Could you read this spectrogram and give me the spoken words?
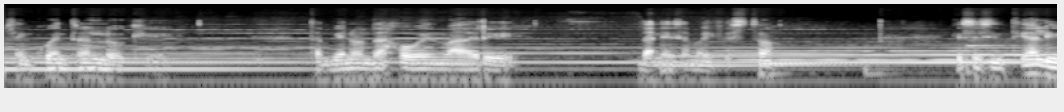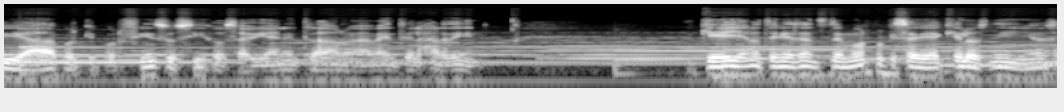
se encuentran lo que también una joven madre danesa manifestó, que se sentía aliviada porque por fin sus hijos habían entrado nuevamente al jardín que ella no tenía tanto temor porque sabía que los niños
